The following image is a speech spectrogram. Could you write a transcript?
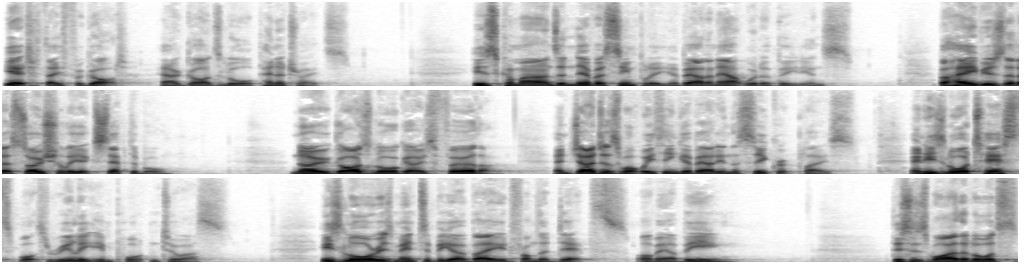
Yet they forgot how God's law penetrates. His commands are never simply about an outward obedience, behaviours that are socially acceptable. No, God's law goes further and judges what we think about in the secret place. And His law tests what's really important to us. His law is meant to be obeyed from the depths of our being. This is why the Lord's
